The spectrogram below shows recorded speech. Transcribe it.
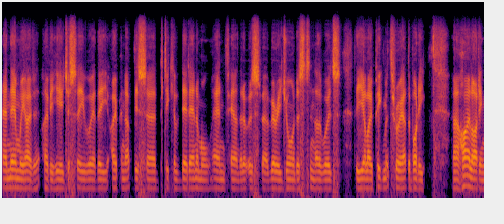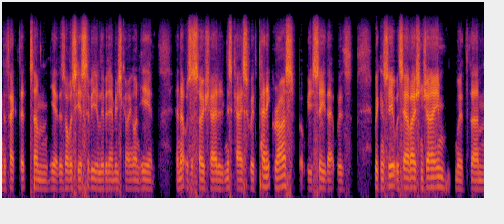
and then we over, over here just see where they opened up this uh, particular dead animal and found that it was uh, very jaundiced, in other words the yellow pigment throughout the body, uh, highlighting the fact that um, yeah there's obviously a severe liver damage going on here and that was associated in this case with panic grass but we see that with, we can see it with Salvation Jane, with um,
